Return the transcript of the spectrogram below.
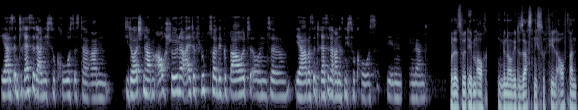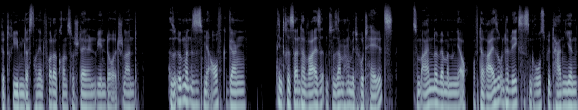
ja, das Interesse da nicht so groß ist daran. Die Deutschen haben auch schöne alte Flugzeuge gebaut und äh, ja, aber das Interesse daran ist nicht so groß wie in England. Oder es wird eben auch, genau wie du sagst, nicht so viel Aufwand betrieben, das in den Vordergrund zu stellen wie in Deutschland. Also irgendwann ist es mir aufgegangen, interessanterweise im Zusammenhang mit Hotels, zum einen, ne, wenn man dann ja auch auf der Reise unterwegs ist in Großbritannien,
